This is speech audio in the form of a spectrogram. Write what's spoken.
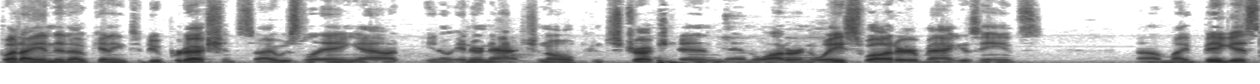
but I ended up getting to do production. So I was laying out, you know, international construction and water and wastewater magazines. Uh, my biggest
